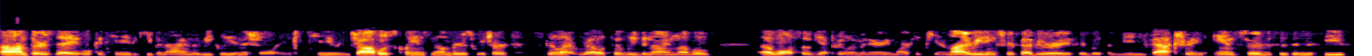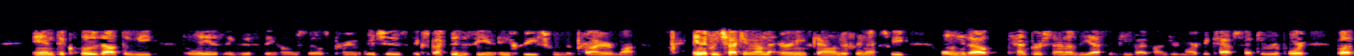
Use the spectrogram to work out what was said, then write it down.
Uh, on Thursday, we'll continue to keep an eye on the weekly initial and continuing jobless claims numbers, which are still at relatively benign levels. Uh, we'll also get preliminary Markit PMI readings for February for both the manufacturing and services indices. And to close out the week, the latest existing home sales print, which is expected to see an increase from the prior month. And if we check in on the earnings calendar for next week, only about 10% of the S&P 500 market cap set to report, but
